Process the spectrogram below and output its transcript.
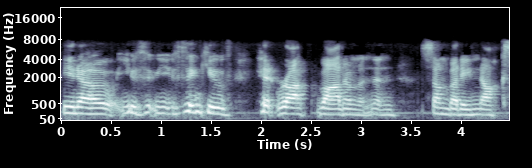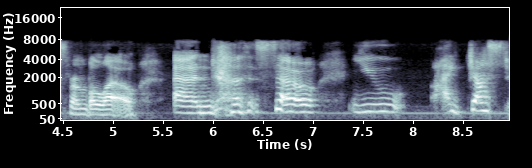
you know, you you think you've hit rock bottom, and then somebody knocks from below, and uh, so you, I just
